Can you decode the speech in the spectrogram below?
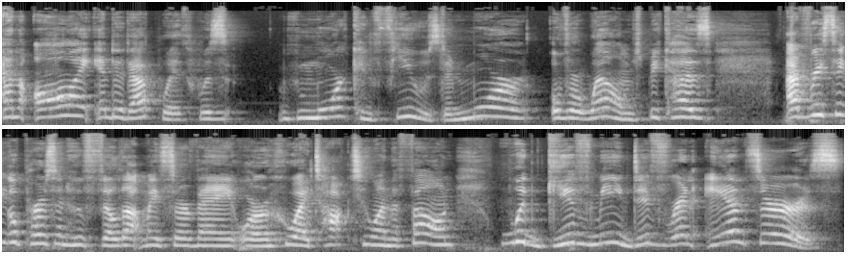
And all I ended up with was more confused and more overwhelmed because every single person who filled out my survey or who I talked to on the phone would give me different answers.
